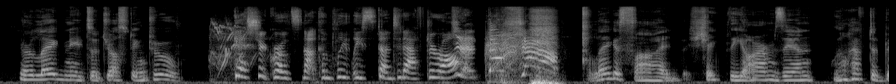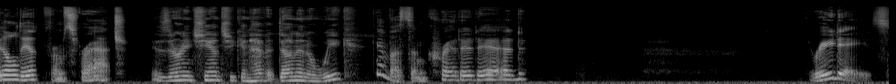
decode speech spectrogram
Your leg needs adjusting too. Guess your growth's not completely stunted after all. Shut up! Leg aside, the shape the arm's in, we'll have to build it from scratch. Is there any chance you can have it done in a week? Give us some credit, Ed. Three days.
